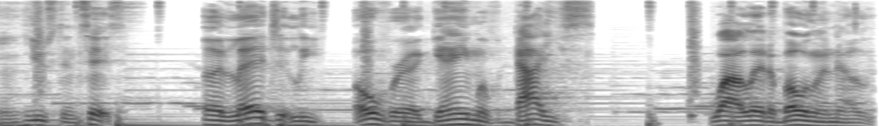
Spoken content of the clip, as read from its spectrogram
in Houston, Texas, allegedly over a game of dice while at a bowling alley.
